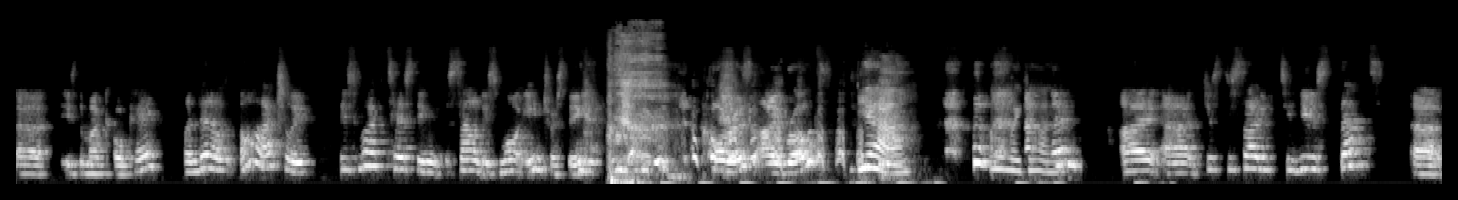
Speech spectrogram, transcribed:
uh, is the mic okay? And then i was oh actually this mic testing sound is more interesting than the chorus i wrote Yeah. Oh my and god. then I uh, just decided to use that uh,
